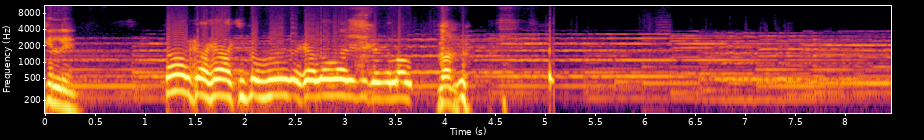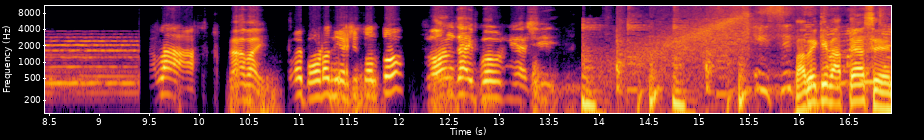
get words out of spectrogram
খেললেন ও কাকা কি করব কাকা লো কি করব লো ধর হ্যাঁ ভাই। ওই বড় নিয়ে আসি চল তো। লন যাই বউ নিয়ে আসি। ভাবে কি বাতে আছেন?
